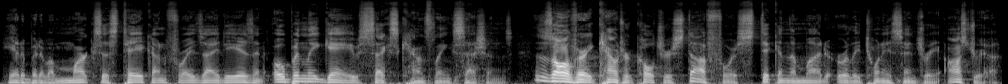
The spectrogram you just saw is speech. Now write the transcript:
He had a bit of a Marxist take on Freud's ideas and openly gave sex counseling sessions. This is all very counterculture stuff for stick in the mud early 20th century Austria.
